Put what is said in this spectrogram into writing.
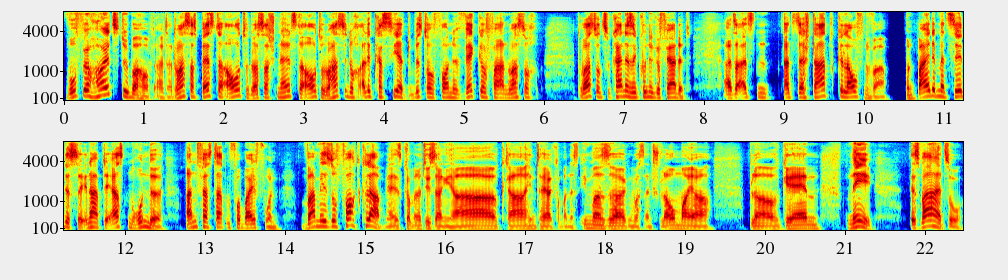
wofür heulst du überhaupt, Alter? Du hast das beste Auto, du hast das schnellste Auto, du hast sie doch alle kassiert, du bist doch vorne weggefahren, du hast doch, du warst doch zu keiner Sekunde gefährdet. Also als, als der Start gelaufen war und beide Mercedes innerhalb der ersten Runde an Verstappen vorbeifuhren, war mir sofort klar. Ja, jetzt könnte man natürlich sagen, ja, klar, hinterher kann man das immer sagen, was ein Schlaumeier, bla, gähn. Nee, es war halt so.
